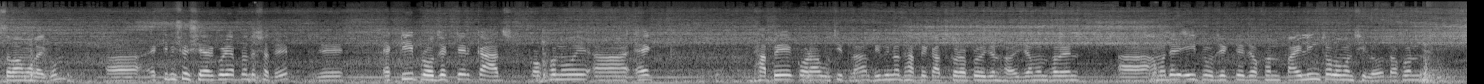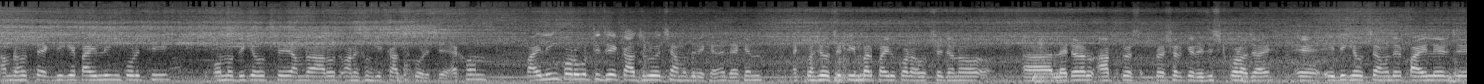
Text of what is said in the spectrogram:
আসসালামু আলাইকুম। একটি বিষয় শেয়ার করি আপনাদের সাথে, যে একটি প্রজেক্টের কাজ কখনোই এক ধাপে করা উচিত না। বিভিন্ন ধাপে কাজ করার প্রয়োজন হয়। যেমন ধরেন আমাদের এই প্রজেক্টে যখন পাইলিং চলমান ছিল, তখন আমরা হচ্ছে একদিকে পাইলিং করেছি, অন্যদিকে হচ্ছে আমরা আরও আনুষঙ্গিক কাজ করেছি। এখন পাইলিং পরবর্তী যে কাজ রয়েছে আমাদের এখানে, দেখেন একপাশে হচ্ছে টিম্বার পাইল করা হচ্ছে, যেন ল্যাটারাল আর্ট প্রেশারকে রেজিস্ট করা যায়। এদিকে হচ্ছে আমাদের পাইলের যে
